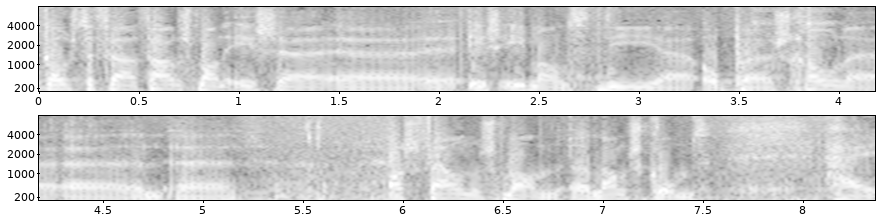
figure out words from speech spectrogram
Koos de vuilnisman is, is iemand die op scholen als vuilnisman langskomt. Hij,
